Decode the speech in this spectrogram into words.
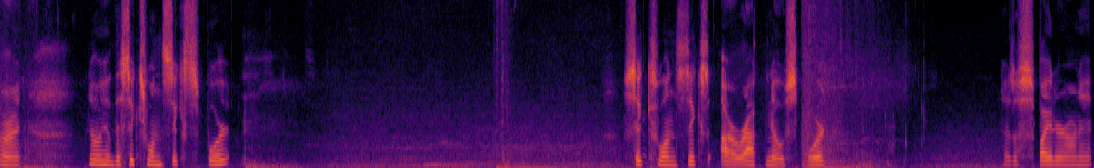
Alright. Now we have the 616 Sport. Six one six Arachno Sport. Has a spider on it.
